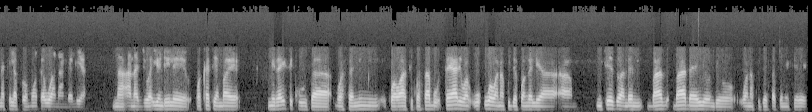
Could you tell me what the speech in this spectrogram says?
na kila promota huwa anaangalia na anajua hiyo ndio ile wakati ambaye ni rahisi kuuza wasanii kwa watu, kwa sababu tayari huwa wa, wanakuja kuangalia um, mchezo and then baada ya hiyo ndio wanakuja sasa kwenye sherehe.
